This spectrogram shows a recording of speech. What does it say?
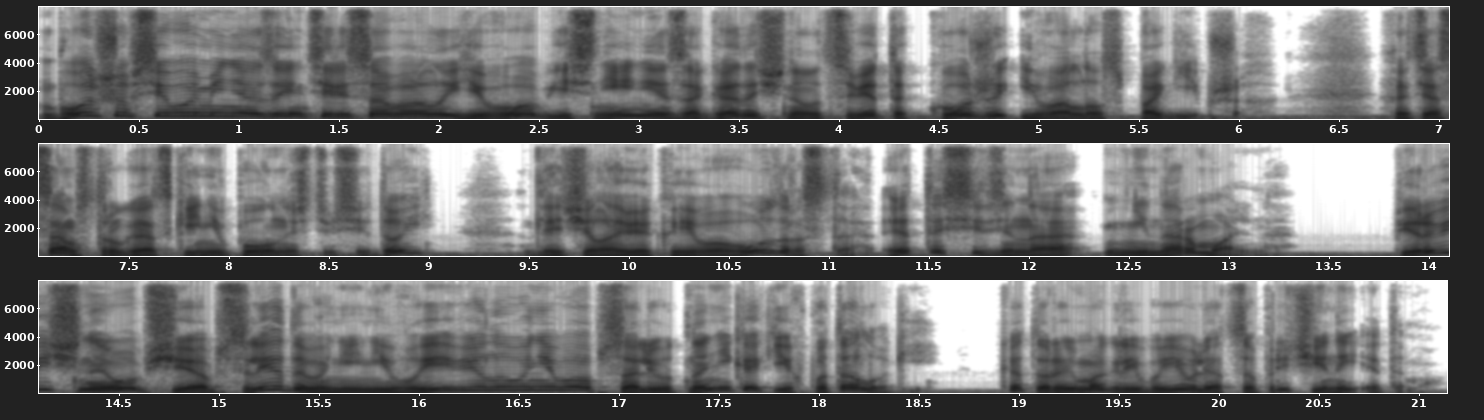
Больше всего меня заинтересовало его объяснение загадочного цвета кожи и волос погибших. Хотя сам Стругацкий не полностью седой, для человека его возраста эта седина ненормальна. Первичное общее обследование не выявило у него абсолютно никаких патологий, которые могли бы являться причиной этому.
